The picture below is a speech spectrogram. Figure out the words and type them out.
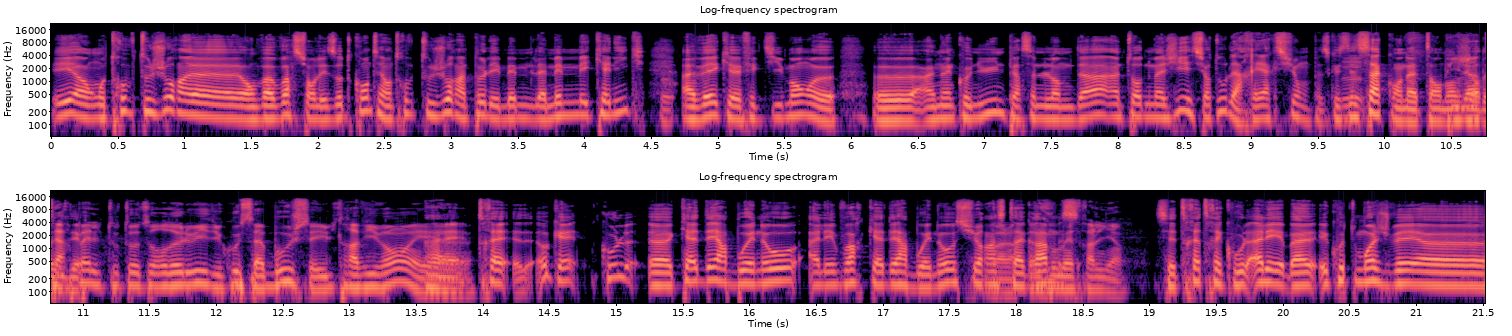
Et on trouve toujours, on va voir sur les autres comptes, et on trouve toujours un peu les mêmes, la même mécanique avec effectivement un inconnu, une personne lambda, un tour de magie et surtout la réaction, parce que c'est ça qu'on attend dans Puis ce genre de vidéo. interpelle tout autour de lui, du coup ça bouge, c'est ultra vivant. Et, Ouais, très, ok, cool. Euh, Kader Bueno, allez voir Kader Bueno sur voilà, Instagram. on vous mettra le lien. C'est très très cool. Allez, bah, écoute, moi je vais euh,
